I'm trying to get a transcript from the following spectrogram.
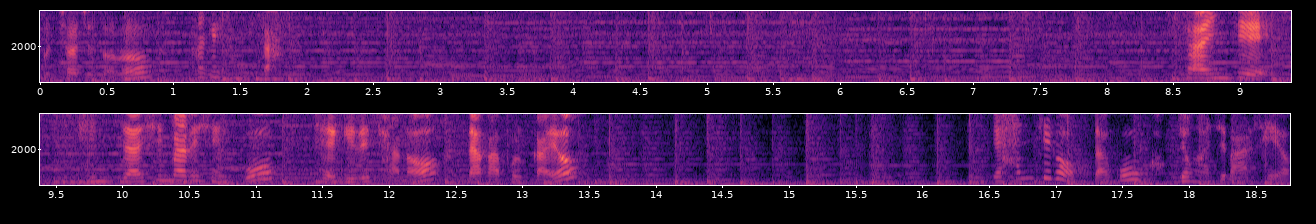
붙여주도록 하겠습니다. 자, 이제 진짜 신발을 신고 제기를 차러 나가 볼까요? 한지가 없다고 걱정하지 마세요.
